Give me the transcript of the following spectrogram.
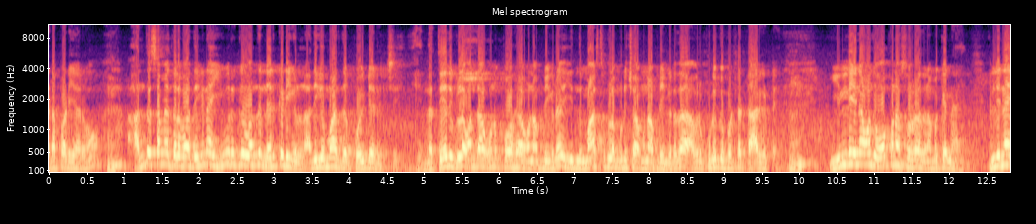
எடப்பாடியாரும். அந்த சமயத்தில் பார்த்தீங்கன்னா இவருக்கு வந்து நெருக்கடிகள் அதிகமாக இது போயிட்டே இருந்துச்சு இந்த தேதிக்குள்ளே வந்தாகணும் போக ஆகணும் அப்படிங்கிற இந்த மாதத்துக்குள்ளே முடிச்சாகணும் அப்படிங்கிறத அவர் கொடுக்கப்பட்ட டார்கெட்டு. இல்லைன்னா வந்து ஓப்பனாக சொல்கிறது நமக்கு என்ன இல்லைன்னா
